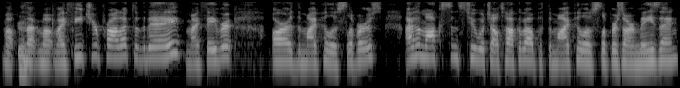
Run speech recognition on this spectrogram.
Well, Go ahead. my, my, my feature product of the day, my favorite, are the My Pillow slippers. I have the moccasins too, which I'll talk about, but the My Pillow slippers are amazing.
